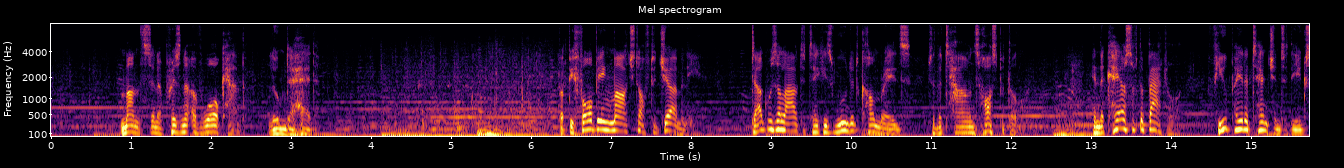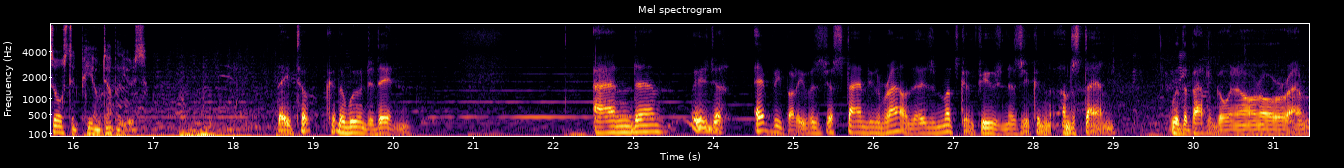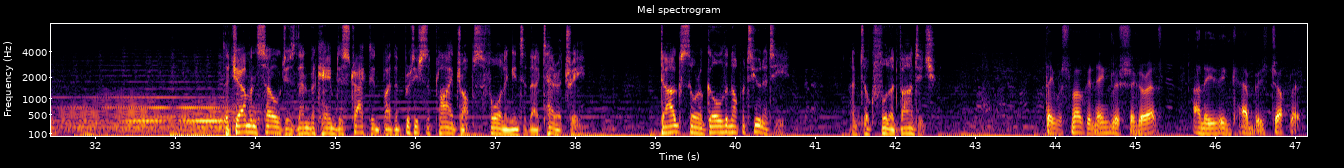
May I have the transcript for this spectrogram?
Months in a prisoner of war camp loomed ahead. But before being marched off to Germany, Doug was allowed to take his wounded comrades to the town's hospital. In the chaos of the battle, few paid attention to the exhausted POWs. They took the wounded in, and um, just everybody was just standing around. There was as much confusion as you can understand with the battle going on all around. The German soldiers then became distracted by the British supply drops falling into their territory. Doug saw a golden opportunity and took full advantage. They were smoking English cigarettes and eating Cadbury's chocolate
